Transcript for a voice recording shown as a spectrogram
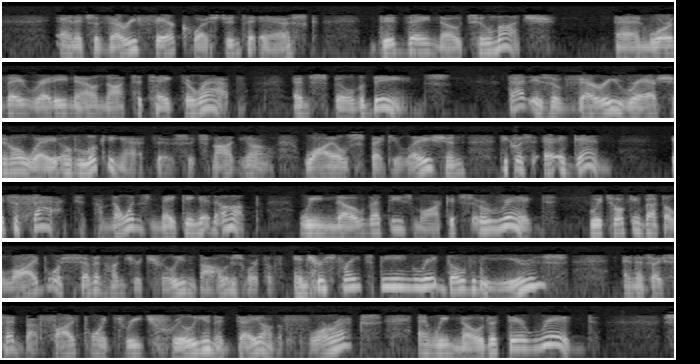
And it's a very fair question to ask, did they know too much? And were they ready now not to take the rap and spill the beans? That is a very rational way of looking at this. It's not, you know, wild speculation because again, it's a fact. Um, no one's making it up. We know that these markets are rigged. We're talking about the LIBOR, $700 trillion worth of interest rates being rigged over the years. And as I said, about 5.3 trillion a day on the Forex. And we know that they're rigged.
